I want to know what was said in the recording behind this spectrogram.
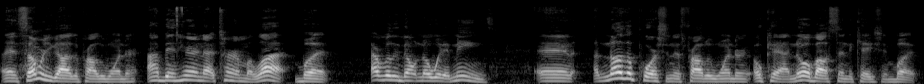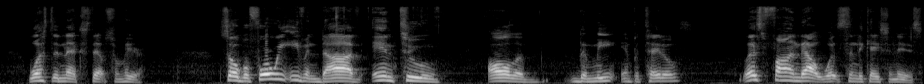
And some of you guys are probably wondering, I've been hearing that term a lot, but I really don't know what it means. And another portion is probably wondering, okay, I know about syndication, but what's the next steps from here? So before we even dive into all of the meat and potatoes, let's find out what syndication is.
